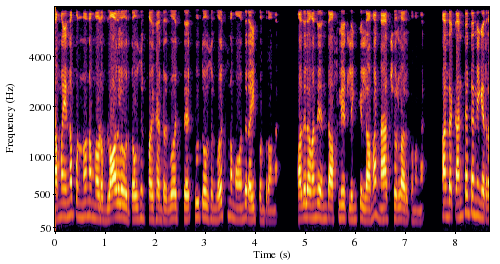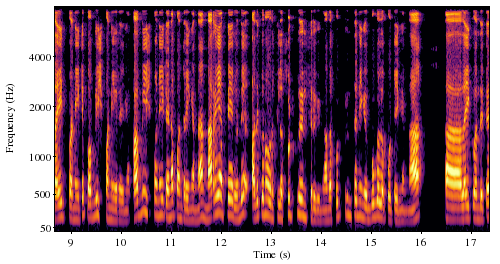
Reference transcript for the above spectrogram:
நம்ம என்ன பண்ணணும்? நம்மளோட பிளாக்ல ஒரு thousand five hundred words two thousand words நம்ம வந்து ரைட் பண்றோங்க. அதுல வந்து எந்த அஃபிலியேட் லிங்க் இல்லாம நேச்சுரலா இருக்கணுங்க. அந்த கண்டென்ட்டை நீங்க ரைட் பண்ணிட்டு பப்ளிஷ் பண்ணிடுறீங்க. பப்ளிஷ் பண்ணிட்டு என்ன பண்றீங்கன்னா நிறைய பேர் வந்து அதுக்குன்னு ஒரு சில ஃபுட் பிரிண்ட்ஸ் இருக்குங்க. அந்த ஃபுட் பிரிண்ட்ஸை நீங்க கூகுள்ல போட்டீங்கன்னா லைக் வந்துட்டு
